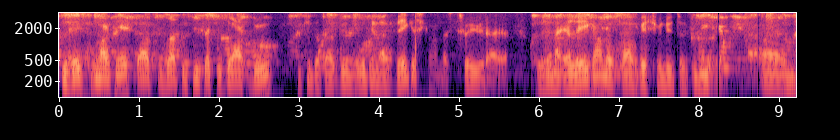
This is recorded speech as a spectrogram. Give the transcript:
Dus het maakt niet uit wat het is dat je graag doet. Je kunt dat daar vinden. Wil je naar Vegas gaan, dat is twee uur rijden. Wil je naar LA gaan, dat is 45 minuten vliegen. Um,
